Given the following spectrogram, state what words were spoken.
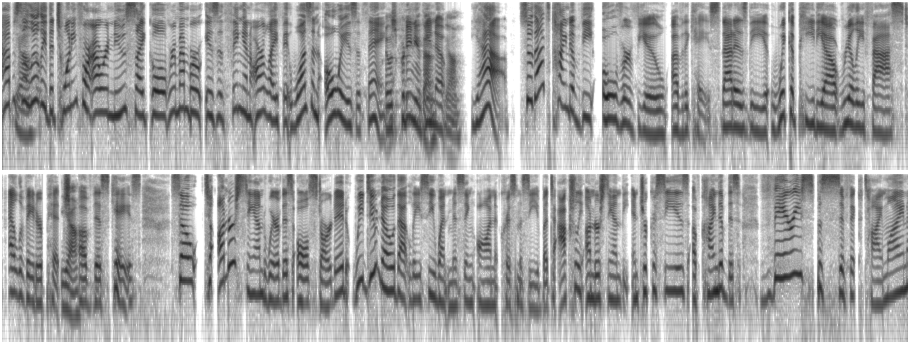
Absolutely. The 24 hour news cycle, remember, is a thing in our life. It wasn't always a thing. it was pretty new then You know, yeah Yeah. So that's kind of the overview of the case. That is the Wikipedia really fast elevator pitch Yeah. of this case. So, to understand where this all started, we do know that Laci went missing on Christmas Eve, but to actually understand the intricacies of kind of this very specific timeline,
